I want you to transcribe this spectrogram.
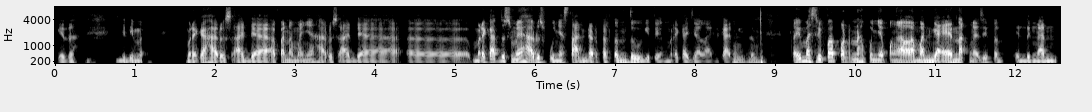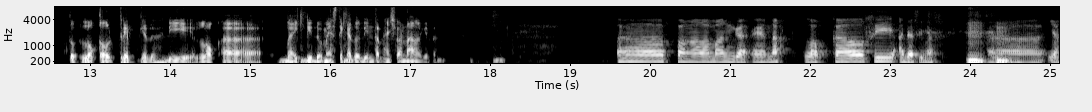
gitu. Jadi mereka harus ada apa namanya harus ada uh, mereka tuh sebenarnya harus punya standar tertentu gitu yang mereka jalankan gitu. Mm -hmm. Tapi Mas Rifa pernah punya pengalaman gak enak nggak sih dengan local trip gitu di lo, uh, baik di domestik atau di internasional gitu? Uh, pengalaman gak enak lokal sih ada sih mas. Mm -hmm. uh, ya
